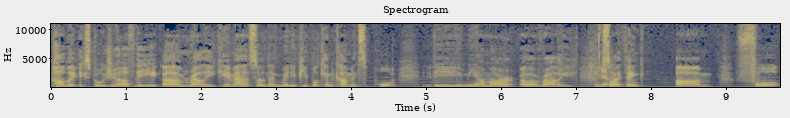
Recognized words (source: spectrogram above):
public exposure of the um, rally came out, so that many people can come and support the Myanmar uh, rally. Yeah. So I think um, for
